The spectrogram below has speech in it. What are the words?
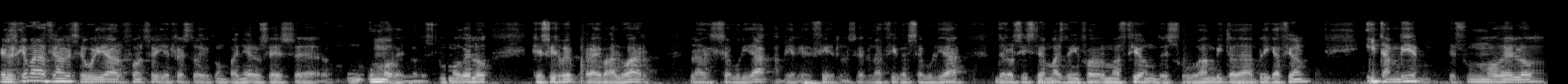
El Esquema Nacional de Seguridad, Alfonso y el resto de compañeros, es eh, un, modelo. Es un modelo que sirve para evaluar la seguridad, habría que decir, la ciberseguridad de los sistemas de información de su ámbito de aplicación y también es un modelo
